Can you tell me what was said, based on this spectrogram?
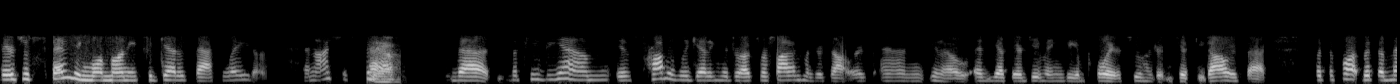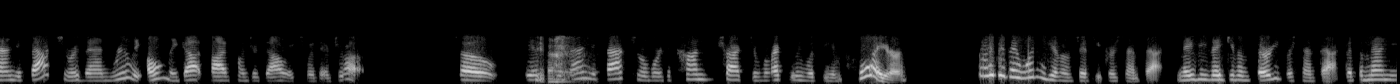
they're just spending more money to get it back later. And I suspect yeah. that the PBM is probably getting the drug for five hundred dollars, and you know, and yet they're giving the employer two hundred and fifty dollars back. But the part but the manufacturer then really only got five hundred dollars for their drug. So if yeah. the manufacturer were to contract directly with the employer, maybe they wouldn't give them 50% back. Maybe they give them 30% back, but the manu-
